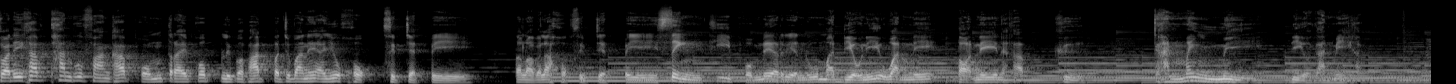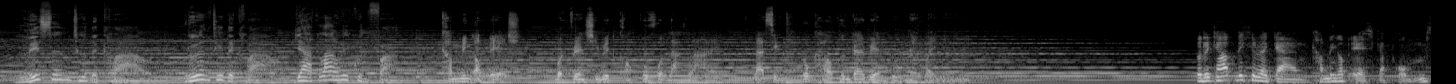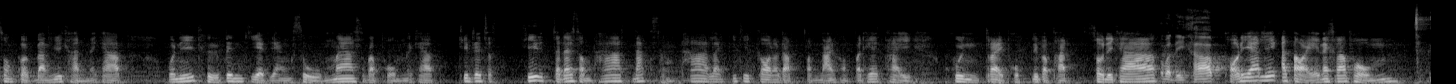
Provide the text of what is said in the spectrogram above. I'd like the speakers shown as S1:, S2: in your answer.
S1: สวัสดีครับท่านผู้ฟังครับผมไตรภพลิปพัฒน์ปัจจุบันนี้อายุ 67 ปี ตลอดเวลา 67 ปี สิ่งที่ผมได้เรียนรู้มาเดี๋ยวนี้วันนี้ตอนนี้นะครับ คือการไม่มีดีกว่าการมีครับ
S2: Listen to the Cloud เรื่องที่ The Cloud อยากเล่าให้คุณฟัง
S3: Coming of Age บทเรียนชีวิตของผู้คนหลากหลาย และสิ่งที่พวกเขาเพิ่งได้เรียนรู้ในวัยนี้ สวัสดีครับ นี่คือรายการ Coming of Age กับผมทรงกรดบางยี่ขันนะครับ วันนี้ถือเป็นเกียรติอย่างสูงมากสำหรับผมนะครับ ที่ได้จะที่จะได้สัมภาษณ์นักสัมภาษณ์และพิธีกรระดับตำนานของประเทศไทย คุณไตรภพลิปพัฒน์สวัสดีครับ
S1: สวัสดีครับ
S3: ขออนุญาตเรียกอาต่อยนะครับผม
